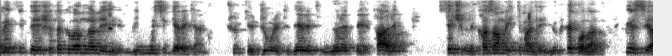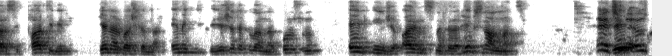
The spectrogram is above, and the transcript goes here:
emeklilikte yaşa takılanlarla ilgili bilmesi gereken Türkiye Cumhuriyeti Devleti'ni yönetmeye talip seçimde kazanma ihtimali de yüksek olan bir siyasi partinin genel başkanına emeklilikte yaşa takılanlar konusunun en ince ayrıntısına kadar hepsini anlattı. Evet Ve- şimdi Özgür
